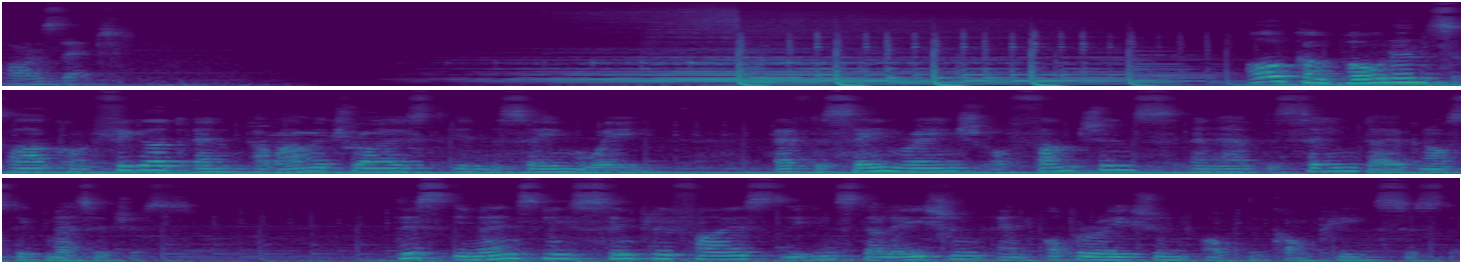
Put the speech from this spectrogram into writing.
or Z. All components are configured and parameterized in the same way, have the same range of functions and have the same diagnostic messages. This immensely simplifies the installation and operation of the complete system.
